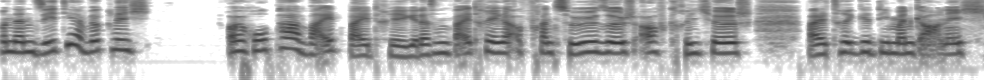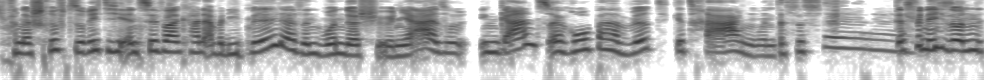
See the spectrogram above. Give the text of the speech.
Und dann seht ihr wirklich europaweit Beiträge. Das sind Beiträge auf Französisch, auf Griechisch, Beiträge, die man gar nicht von der Schrift so richtig entziffern kann, aber die Bilder sind wunderschön. Ja, also in ganz Europa wird getragen und das ist, das finde ich so ein,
